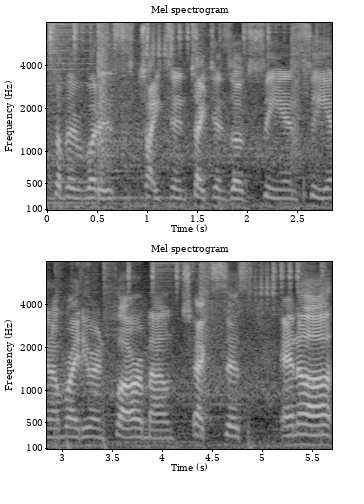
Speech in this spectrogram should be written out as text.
What's up everybody, this is Titan, Titans of CNC, and I'm right here in Flower Mound, Texas. And uh,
